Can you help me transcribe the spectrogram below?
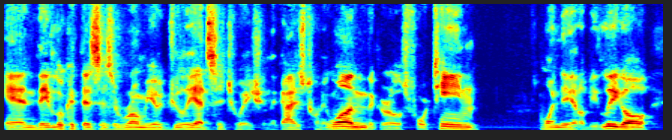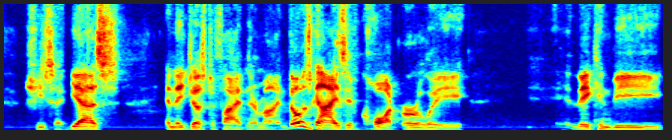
And they look at this as a Romeo Juliet situation. The guy's 21, the girl is 14. One day it'll be legal. She said yes. And they justify it in their mind. Those guys, if caught early, they can be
